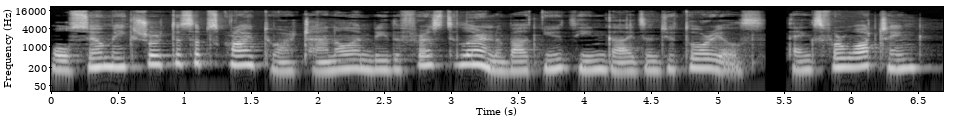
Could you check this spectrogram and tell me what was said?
Also, make sure to subscribe to our channel and be the first to learn about new theme guides and tutorials. Thanks for watching!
